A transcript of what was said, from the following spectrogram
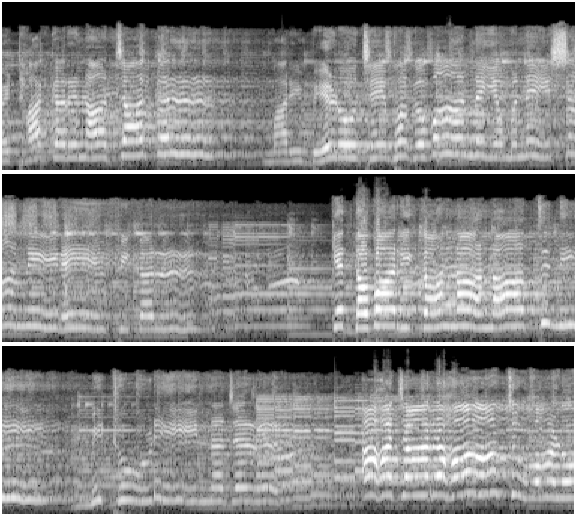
અમે ઠાકર ના ચાકર. મારી ભેડો છે ભગવાન અમને શાની રે ફિકર. કે દવારિકાના નાથની મીઠુડી નજર. આ હજાર હાથ વાળો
